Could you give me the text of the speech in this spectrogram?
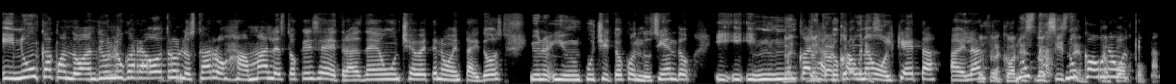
Y nunca cuando van de un lugar a otro en los carros, jamás les toca irse detrás de un Chevette 92 y un, y un cuchito conduciendo y, y- y nunca no les ha tocado una volqueta adelante. Los trancones no nunca, existen, nunca una tampoco. volqueta.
